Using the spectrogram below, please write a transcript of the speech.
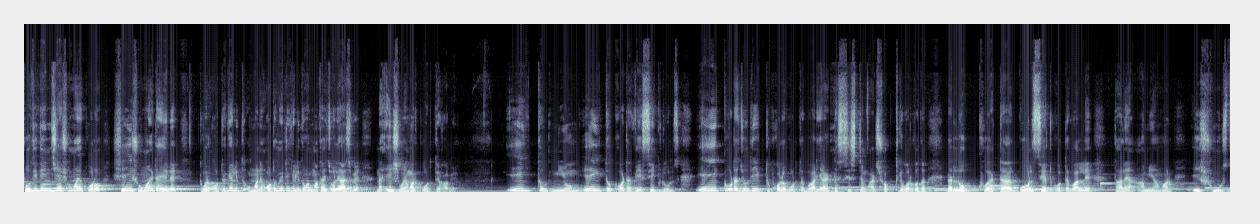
প্রতিদিন যে সময় পড়ো, সেই সময়টা এলে তোমার অটোমেটিক্যালি মানে অটোমেটিক্যালি তোমার মাথায় চলে আসবে, না, এই সময় আমার পড়তে হবে। এই তো নিয়ম, এই তো কটা বেসিক রুলস এই কটা যদি একটু ফলো করতে পারি, আর একটা সিস্টেম আর সব থেকে বড় কথা, একটা লক্ষ্য, একটা গোল সেট করতে পারলে, তাহলে আমি আমার এই সমস্ত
